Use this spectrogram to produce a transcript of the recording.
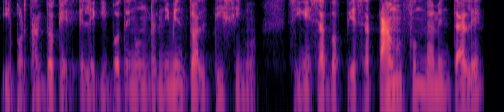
Y por tanto que el equipo tenga un rendimiento altísimo sin esas dos piezas tan fundamentales,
